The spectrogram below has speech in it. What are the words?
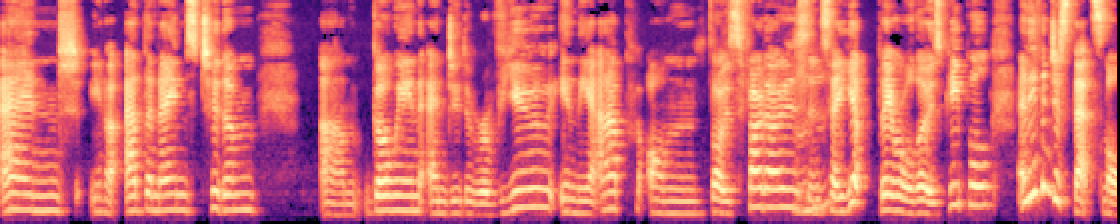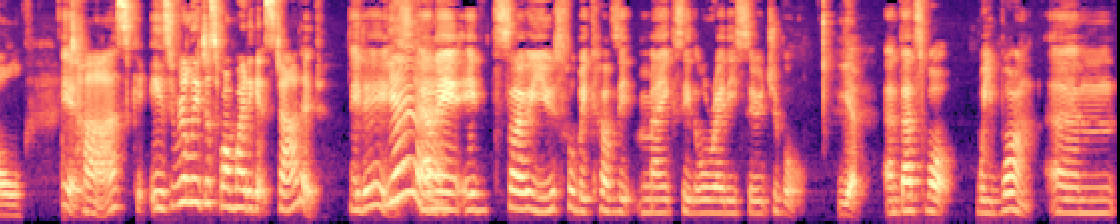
and you know add the names to them um, go in and do the review in the app on those photos and Mhm. say yep they're all those people and even just that small Yeah. task is really just one way to get started It is. Yeah. I mean, it's so useful because it makes it already searchable. yep And that's what we want. Um,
